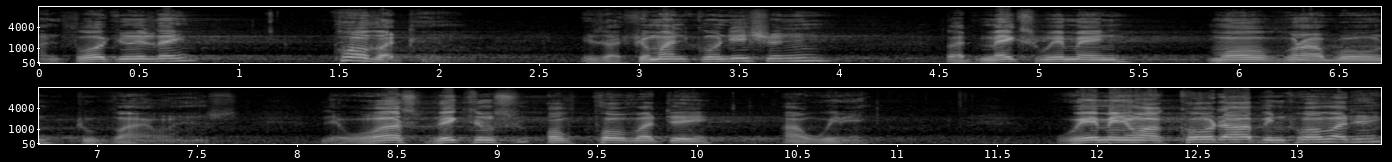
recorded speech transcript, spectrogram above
Unfortunately, poverty is a human condition that makes women more vulnerable to violence. The worst victims of poverty are women. Women who are caught up in poverty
